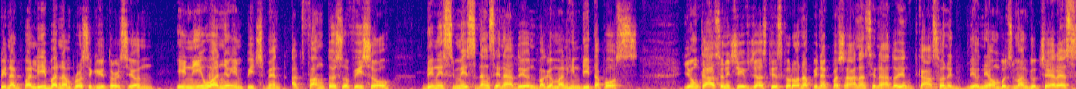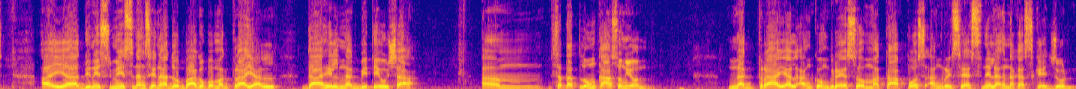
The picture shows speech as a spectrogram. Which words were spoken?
pinagpaliban ng prosecutors yon, iniwan yung impeachment at functus officio, dinismiss ng Senado yon bagaman hindi tapos. Yung kaso ni Chief Justice Corona, pinagpasahan ng Senado. Yung kaso ni, ni Ombudsman Gutierrez ay ah, dinismiss ng Senado bago pa mag-trial dahil nagbitiw siya. Um, sa tatlong kasong yon, nag-trial ang Kongreso matapos ang recess nilang nakaschedule.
